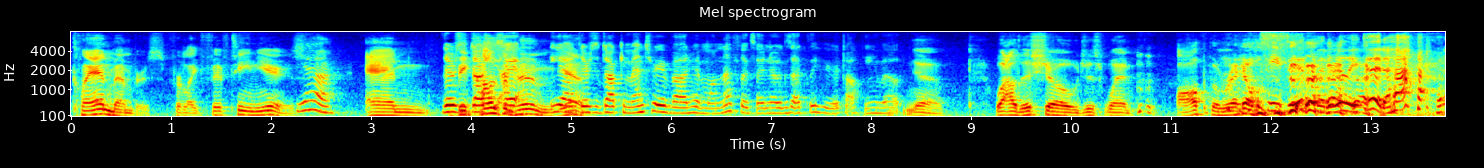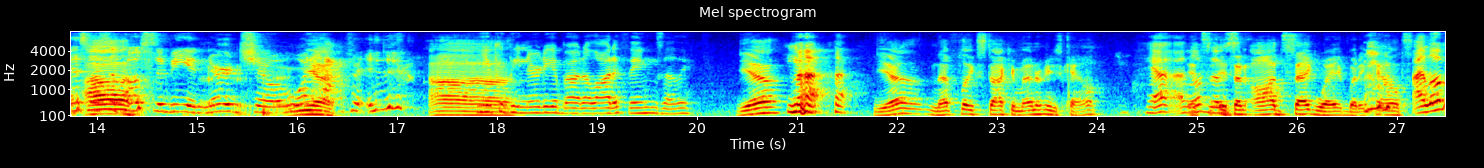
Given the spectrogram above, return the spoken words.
Klan members for like 15 years. yeah. And There's because a docu- of I- him, yeah, yeah, there's a documentary about him on Netflix. I know exactly who you're talking about. yeah. Wow, this show just went off the rails. He did. It really did. This was Uh, supposed to be a nerd show. What yeah. happened? uh, you could be nerdy about a lot of things, Ellie. Yeah, yeah, yeah. Netflix documentaries count. Yeah, I love It's, those. it's an odd segue, but it counts. I love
